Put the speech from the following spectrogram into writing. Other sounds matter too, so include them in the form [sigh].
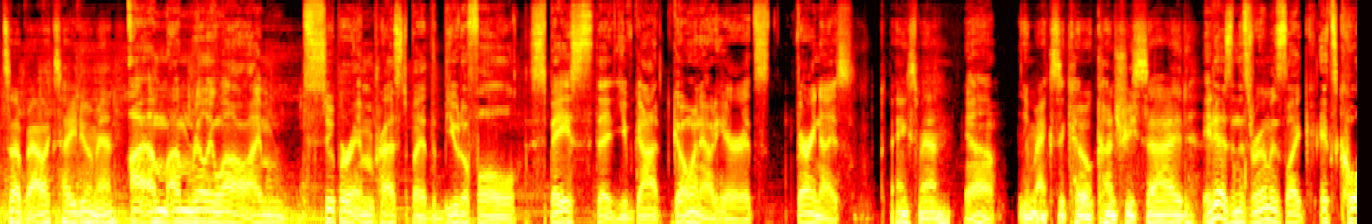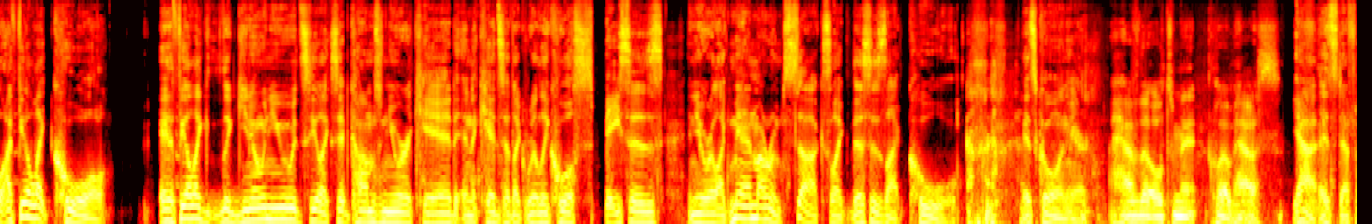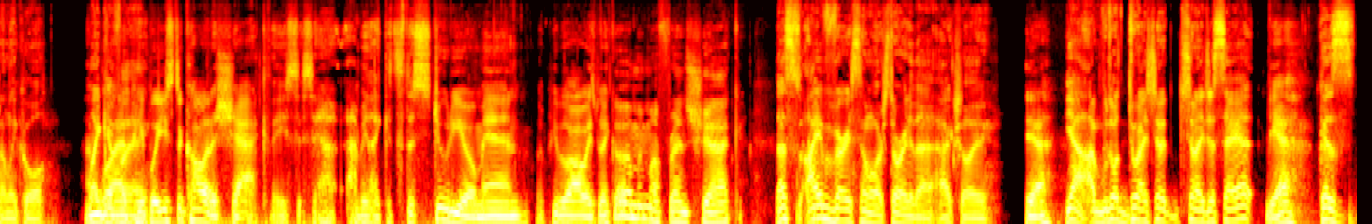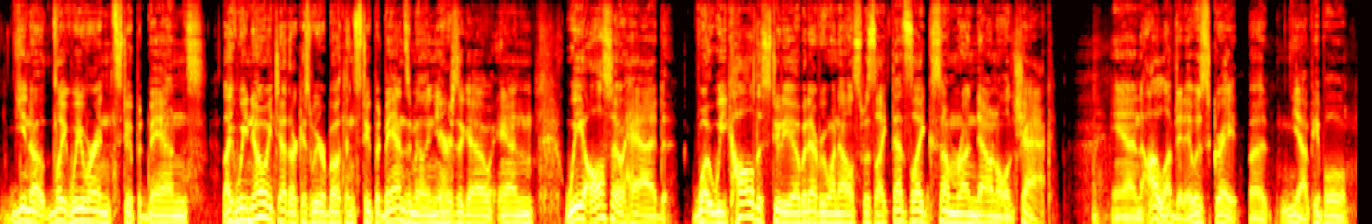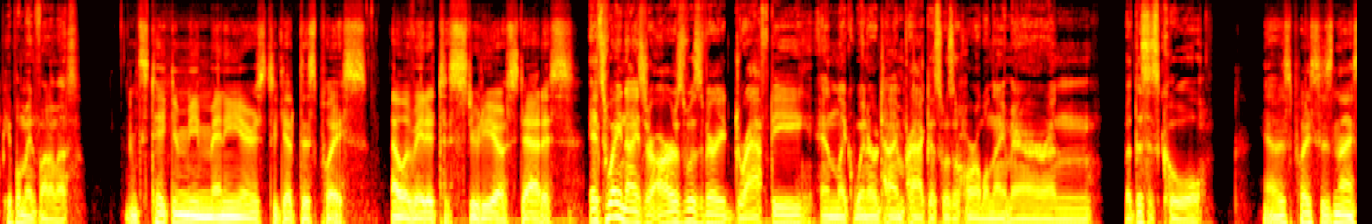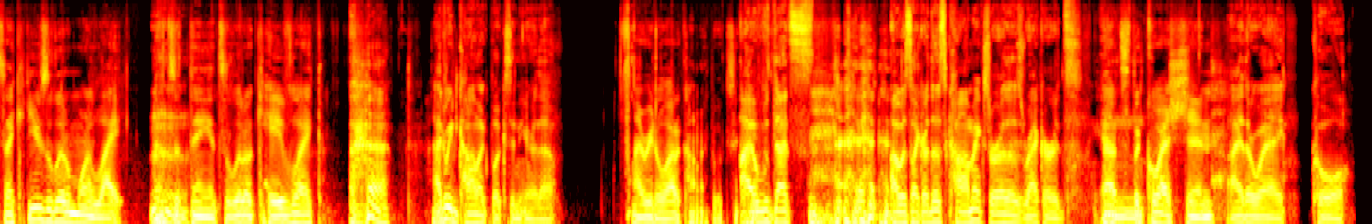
What's up, Alex? How you doing, man? I, I'm I'm really well. I'm super impressed by the beautiful space that you've got going out here. It's very nice. Thanks, man. Yeah, New Mexico countryside. it is. And this room is like it's cool. I feel like cool. I feel like like you know when you would see like sitcoms when you were a kid and the kids had like really cool spaces and you were like, man, my room sucks. Like this is like cool. [laughs] it's cool in here. I have the ultimate clubhouse. Yeah, it's definitely cool. I'm like I- uh, people used to call it a shack. They used to say, I'd be like, it's the studio, man. But people always be like, oh, I'm in my friend's shack. That's I have a very similar story to that actually. Yeah. Yeah, I- well, do I should should I just say it? Yeah. Because, you know, like we were in stupid bands. Like we know each other because we were both in stupid bands a million years ago. And we also had what we called a studio, but everyone else was like, that's like some rundown old shack. And I loved it. It was great. But yeah, people people made fun of us. It's taken me many years to get this place elevated to studio status. It's way nicer. Ours was very drafty and like wintertime practice was a horrible nightmare. And but this is cool. Yeah, this place is nice. I could use a little more light. That's the hmm. thing. It's a little cave like. [laughs] I'd read comic books in here though. I read a lot of comic books. I was that's [laughs] I was like, are those comics or are those records? That's the question. either way, cool.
